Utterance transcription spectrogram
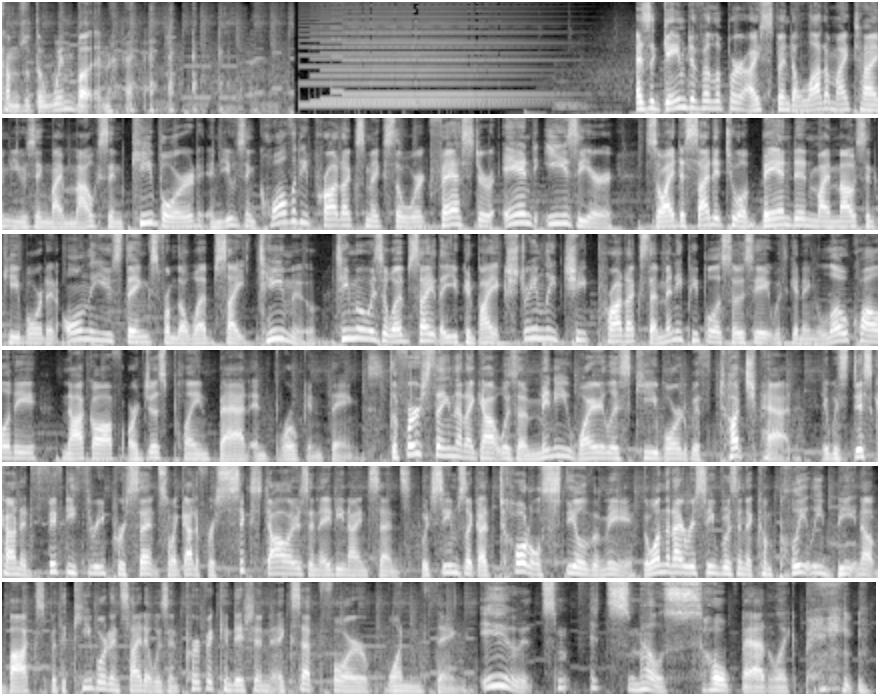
comes with a win button. As a game developer, I spend a lot of my time using my mouse and keyboard, and using quality products makes the work faster and easier. So I decided to abandon my mouse and keyboard and only use things from the website Temu. Temu is a website that you can buy extremely cheap products that many people associate with getting low quality, knockoff, or just plain bad and broken things. The first thing that I got was a mini wireless keyboard with touchpad. It was discounted 53%, so I got it for $6.89, which seems like a total steal to me. The one that I received was in a completely beaten up box, but the keyboard inside it was in perfect condition except for one thing. Ew, it, sm it smells so bad like paint.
